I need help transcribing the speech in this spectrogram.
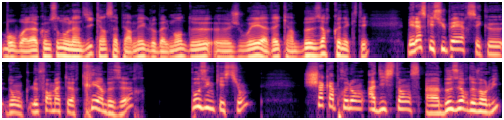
bon voilà, comme son nom l'indique, hein, ça permet globalement de euh, jouer avec un buzzer connecté. Mais là, ce qui est super, c'est que donc le formateur crée un buzzer, pose une question. Chaque apprenant à distance a un buzzer devant lui,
